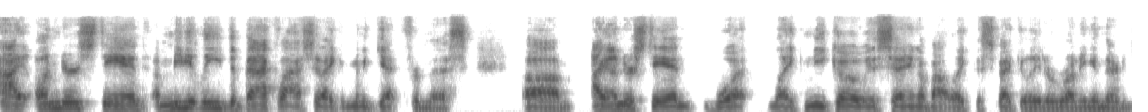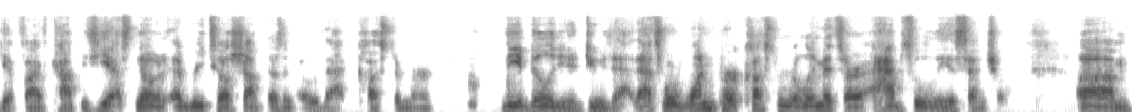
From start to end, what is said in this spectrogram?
I understand immediately the backlash that I'm going to get from this. Um, I understand what like Nico is saying about like the speculator running in there to get five copies. Yes, no, a retail shop doesn't owe that customer the ability to do that. That's where one per customer limits are absolutely essential. Um,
